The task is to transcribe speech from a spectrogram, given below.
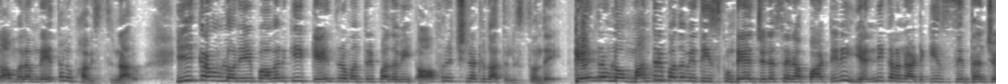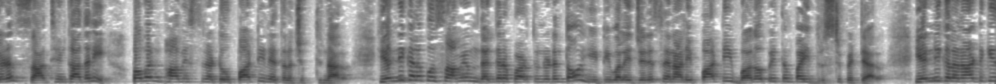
కమలం నేతలు భావిస్తున్నారు. ఈ క్రమంలోనే పవన్కి కేంద్ర మంత్రి పదవి ఆఫర్ ఇచ్చినట్లుగా తెలుస్తోంది. కేంద్రంలో మంత్రి పదవి తీసుకుంటే జనసేన పార్టీని ఎన్నికల నాటికి సిద్ధం చేయడం సాధ్యం కాదని పవన్ భావిస్తున్నట్టు పార్టీ నేతలు చెప్తున్నారు. ఎన్నికలకు సమయం దగ్గర పడుతుండటంతో ఇటీవలే జనసేనాని పార్టీ బలోపేతంపై దృష్టి పెట్టారు. ఎన్నికల నాటికి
